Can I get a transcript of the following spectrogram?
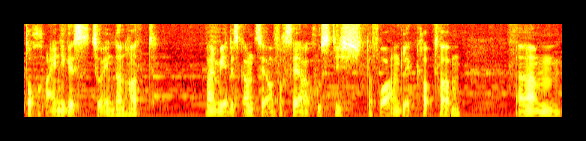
doch einiges zu ändern hat, weil wir das Ganze einfach sehr akustisch davor angelegt gehabt haben. Ähm,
